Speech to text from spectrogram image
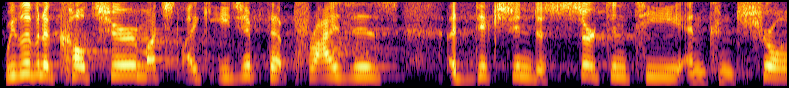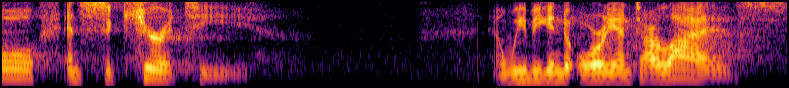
We live in a culture, much like Egypt, that prizes addiction to certainty and control and security. And we begin to orient our lives,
